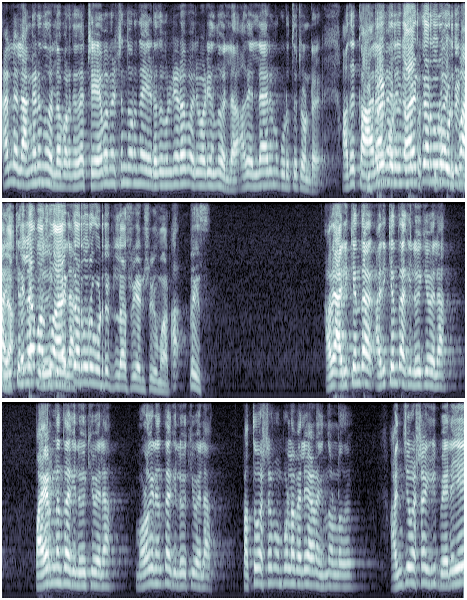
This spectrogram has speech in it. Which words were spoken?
അല്ലല്ല അങ്ങനെയൊന്നുമല്ല പറഞ്ഞത്. ക്ഷേമ പെൻഷൻ എന്ന് പറഞ്ഞാൽ ഇടതുമുന്നണിയുടെ പരിപാടിയൊന്നുമല്ല. അത് എല്ലാവരും കൊടുത്തിട്ടുണ്ട്. അത് കാലാകാലം കൊടുത്തിട്ടില്ല. ശ്രീ എൻ ശ്രീകുമാർ പ്ലീസ് അത് അരിക്കെന്താ അരിക്കെന്താ കിലോയ്ക്ക് വില? പയറിനെന്താ കിലോയ്ക്ക് വില? മുളകിനെന്താ കിലോയ്ക്ക് വില? പത്ത് വർഷം മുമ്പുള്ള വിലയാണ് ഇന്നുള്ളത്? അഞ്ച് വർഷം ഈ വിലയെ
